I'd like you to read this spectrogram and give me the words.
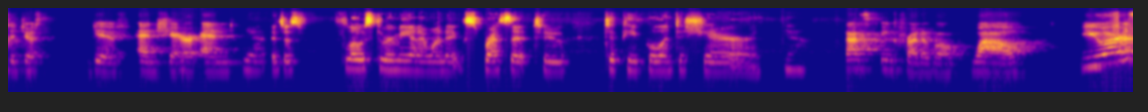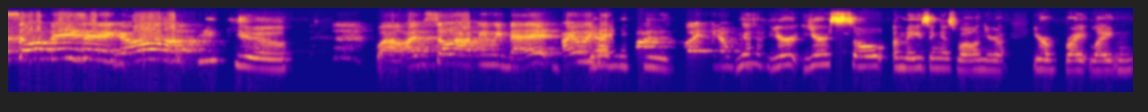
to just give and share and yeah. It just flows through me and i want to express it to to people and to share and yeah. That's incredible. Wow. You are so amazing. Oh thank you Wow, I'm so happy we met. I always yeah, me too. but you know, yeah, you're you're so amazing as well, and you're you're a bright light, and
